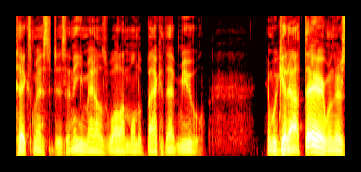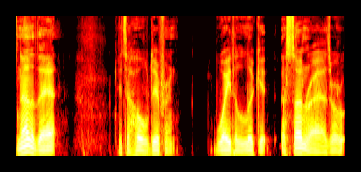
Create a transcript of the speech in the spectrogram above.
text messages and emails while I'm on the back of that mule. And we get out there when there's none of that, it's a whole different way to look at a sunrise or,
